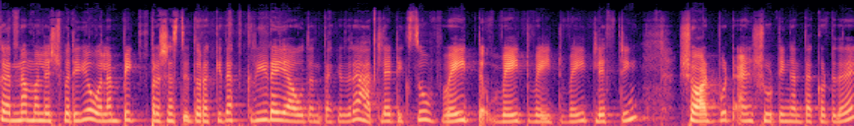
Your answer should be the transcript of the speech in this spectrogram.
ಕರ್ಣಮಲ್ಲೇಶ್ವರಿಗೆ ಒಲಿಂಪಿಕ್ ಪ್ರಶಸ್ತಿ ದೊರಕಿದ ಕ್ರೀಡೆ ಯಾವುದು ಅಂತ ಕೇಳಿದರೆ athletics weight weight weight weight lifting shot put and shooting ಅಂತ ಕೊಟ್ಟಿದ್ದಾರೆ.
